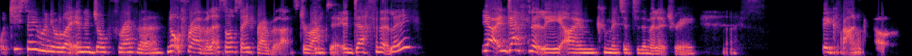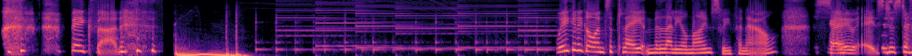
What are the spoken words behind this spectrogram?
what do you say when you're like in a job forever? Not forever. Let's not say forever. That's dramatic. Indefinitely. Yeah, indefinitely. I'm committed to the military. Nice. Big fan. Big fan. We're going to go on to play Millennial Minesweeper now. So okay. it's just a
